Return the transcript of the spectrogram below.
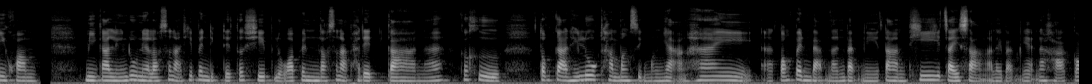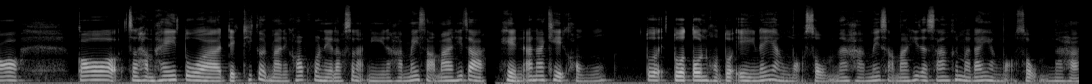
มีความมีการเลี้ยงดูในลักษณะที่เป็น dictatorship หรือว่าเป็นลักษณะเผด็จการนะก็คือต้องการให้ลูกทำบางสิ่งบางอย่างให้ต้องเป็นแบบนั้นแบบนี้ตามที่ใจสั่งอะไรแบบเนี้ยนะคะ ก็ ก็จะทำให้ตัวเด็กที่เกิดมาในครอบครัวในลักษณะนี้นะคะไม่สามารถที่จะเห็นอาณาเขตของตัวตัวตนของตัวเองได้อย่างเหมาะสมนะคะไม่สามารถที่จะสร้างขึ้นมาได้อย่างเหมาะสมนะคะ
